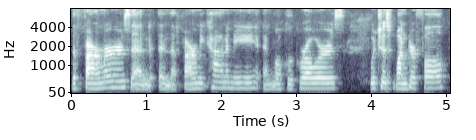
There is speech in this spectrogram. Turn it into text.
the farmers and, and the farm economy and local growers, which is wonderful.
